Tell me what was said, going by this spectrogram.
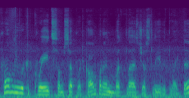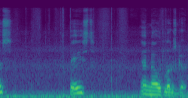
Probably we could create some separate component, but let's just leave it like this. Paste. And now it looks good.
